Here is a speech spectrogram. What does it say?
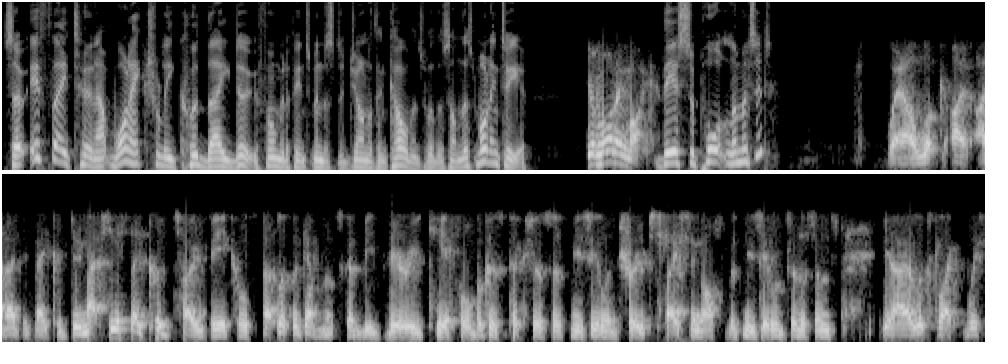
So, if they turn up, what actually could they do? Former Defence Minister Jonathan Coleman's with us on this. Morning to you. Good morning, Mike. Their support limited? Well, look, I, I, don't think they could do much. Yes, they could tow vehicles, but look, the government's going to be very careful because pictures of New Zealand troops facing off with New Zealand citizens, you know, it looks like West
